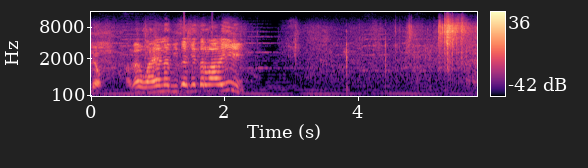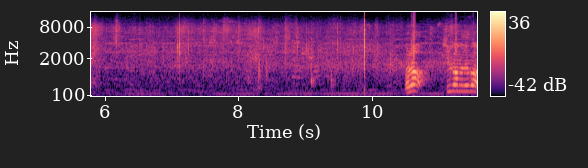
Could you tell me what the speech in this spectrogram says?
લ્યો. હવે વાયાના બીજા ક્ષેત્રમાં આવે બોલો શું કામ લોકો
